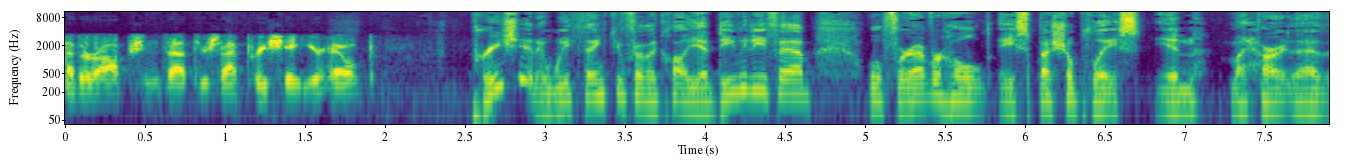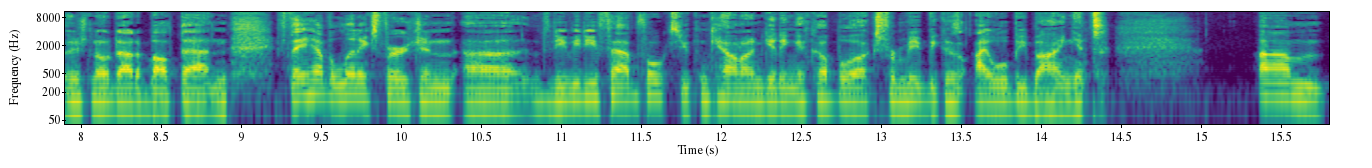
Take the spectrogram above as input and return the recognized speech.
other options out there. So I appreciate your help appreciate it. We thank you for the call. Yeah, DVD Fab will forever hold a special place in my heart. Uh, there's no doubt about that. And if they have a Linux version, uh, DVD Fab folks, you can count on getting a couple bucks from me because I will be buying it. Um,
